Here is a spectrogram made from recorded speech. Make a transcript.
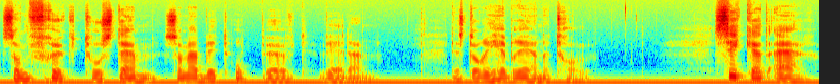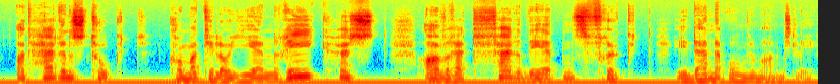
som frukt hos dem som er blitt oppøvd ved den. Det står i Hebreerne tolv. Sikkert er at Herrens tukt kommer til å gi en rik høst av rettferdighetens frukt i denne unge mannens liv.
